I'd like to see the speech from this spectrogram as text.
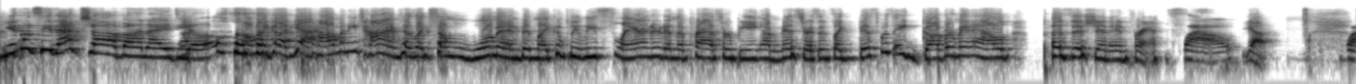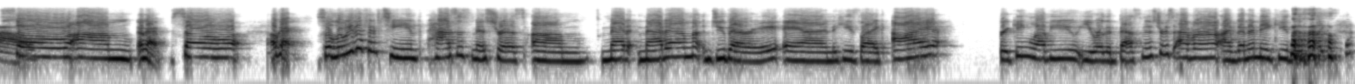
You don't see that job on Indeed. oh my god yeah. How many times has like some woman been like completely slandered in the press for being a mistress? It's like this was a government held position in france. Wow. yeah. Wow. so um okay. So okay. So louis the 15th has this mistress um Mad- madame dubarry and he's like i freaking love you. You are the best mistress ever. I'm gonna make you this like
